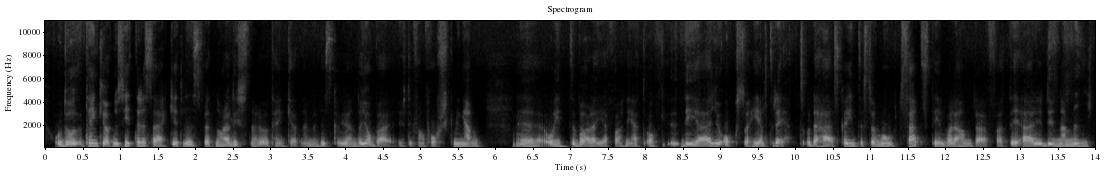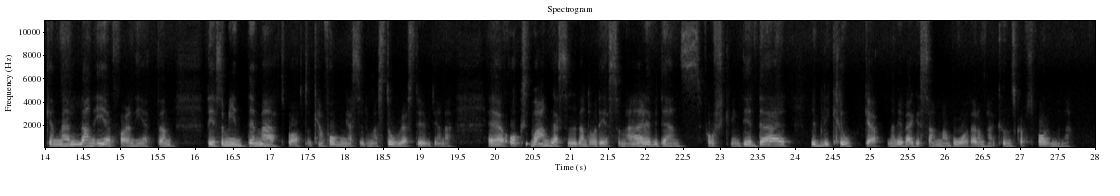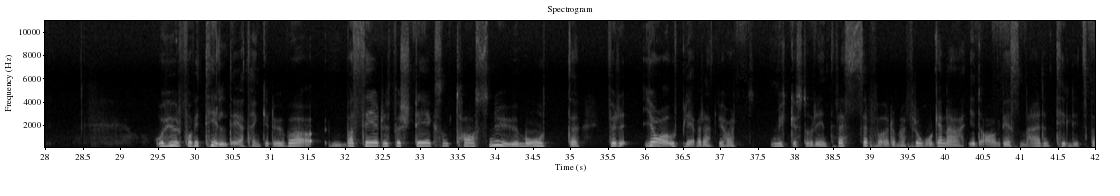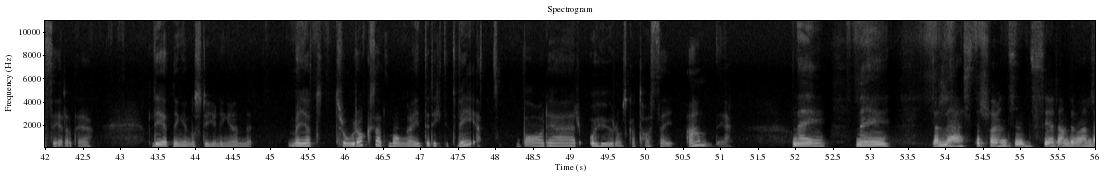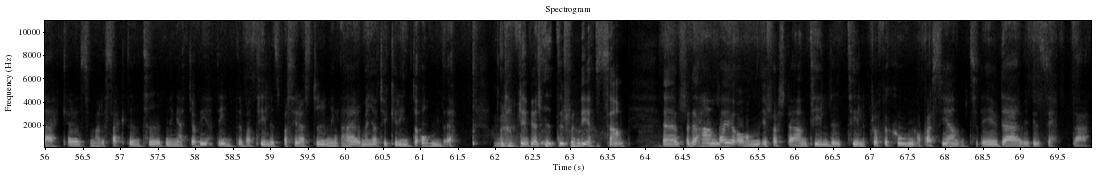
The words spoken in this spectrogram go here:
Och då tänker jag att nu sitter det säkert Lisbeth, några lyssnare och tänker att nej, men vi ska ju ändå jobba utifrån forskningen mm. eh, och inte bara erfarenhet. Och det är ju också helt rätt. Och det här ska inte stå motsats till varandra för att det är dynamiken mellan erfarenheten, det som inte är mätbart och kan fångas i de här stora studierna Eh, och å andra sidan då det som är evidensforskning. Det är där vi blir kloka när vi väger samman båda de här kunskapsformerna. Och hur får vi till det, tänker du? Vad, vad ser du för steg som tas nu mot... För jag upplever att vi har ett mycket större intresse för de här frågorna idag. Det som är den tillitsbaserade ledningen och styrningen. Men jag tror också att många inte riktigt vet vad det är och hur de ska ta sig an det. Nej, nej. Jag läste för en tid sedan, det var en läkare som hade sagt i en tidning att jag vet inte vad tillitsbaserad styrning är men jag tycker inte om det. Och då blev jag lite fundersam. Eh, för det handlar ju om i första hand tillit till profession och patient. Det är ju där vi vill sätta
